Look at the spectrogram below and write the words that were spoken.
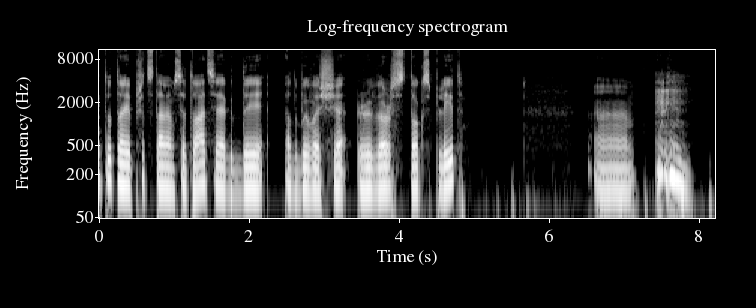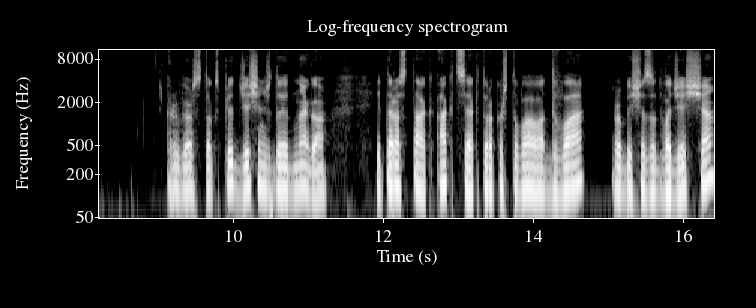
I tutaj przedstawiam sytuację, gdy odbywa się reverse stock split. E, reverse stock split 10 do 1. I teraz tak, akcja, która kosztowała 2, robi się za 20,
